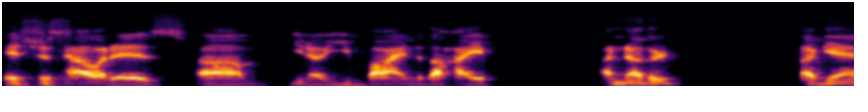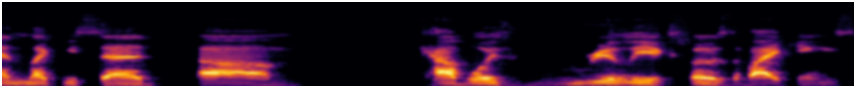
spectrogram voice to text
It's just how it is. Um, you know, you buy into the hype. Another, again, like we said, um, Cowboys really exposed the Vikings.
